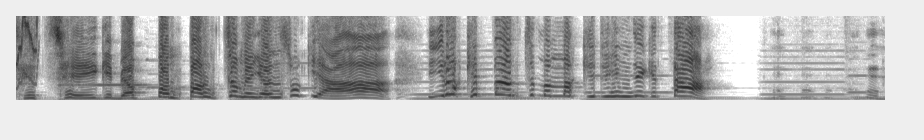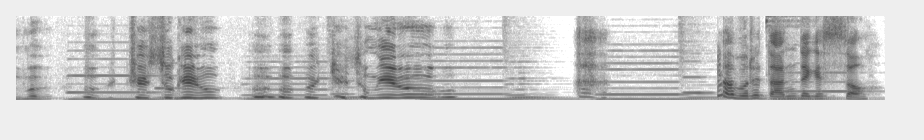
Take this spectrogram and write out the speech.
대체 이게 몇 번 빵점의 연속이야. 이렇게 빵점만 맞기도 힘들겠다. 엄마, 어, 죄송해요. 어, 죄송해요. 아무래도 안 되겠어.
